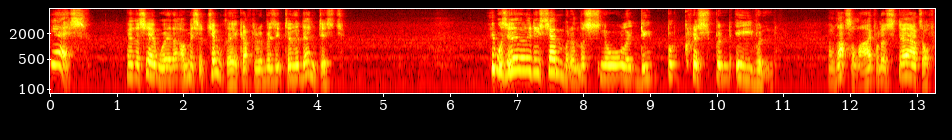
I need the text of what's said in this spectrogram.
Yes, in the same way that I miss a toothache after a visit to the dentist. It was early December and the snow lay deep and crisp and even. And that's a lie for a start off.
